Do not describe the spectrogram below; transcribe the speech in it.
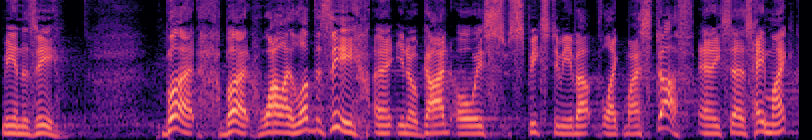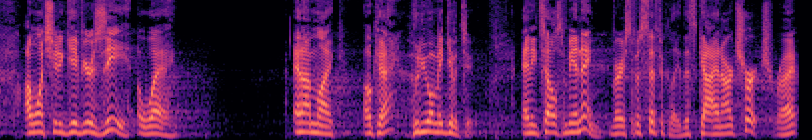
me and the Z. But, but while I love the Z, uh, you know, God always speaks to me about like my stuff. And he says, hey, Mike, I want you to give your Z away. And I'm like, okay, who do you want me to give it to? And he tells me a name very specifically, this guy in our church, right?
